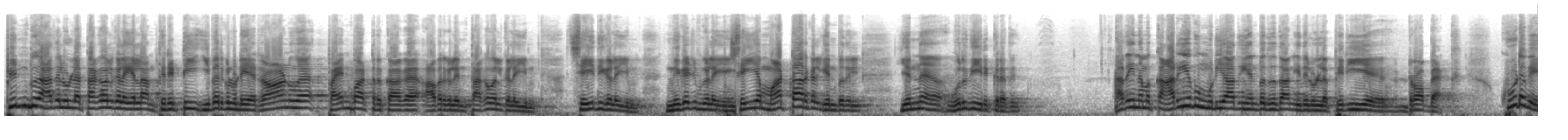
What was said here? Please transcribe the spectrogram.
பின்பு அதில் உள்ள தகவல்களை எல்லாம் திரட்டி இவர்களுடைய இராணுவ பயன்பாட்டிற்காக அவர்களின் தகவல்களையும் செய்திகளையும் நிகழ்வுகளையும் செய்ய மாட்டார்கள் என்பதில் என்ன உறுதி இருக்கிறது? அதை நமக்கு அறியவும் முடியாது என்பதுதான் இதில் உள்ள பெரிய ட்ராபேக் கூடவே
